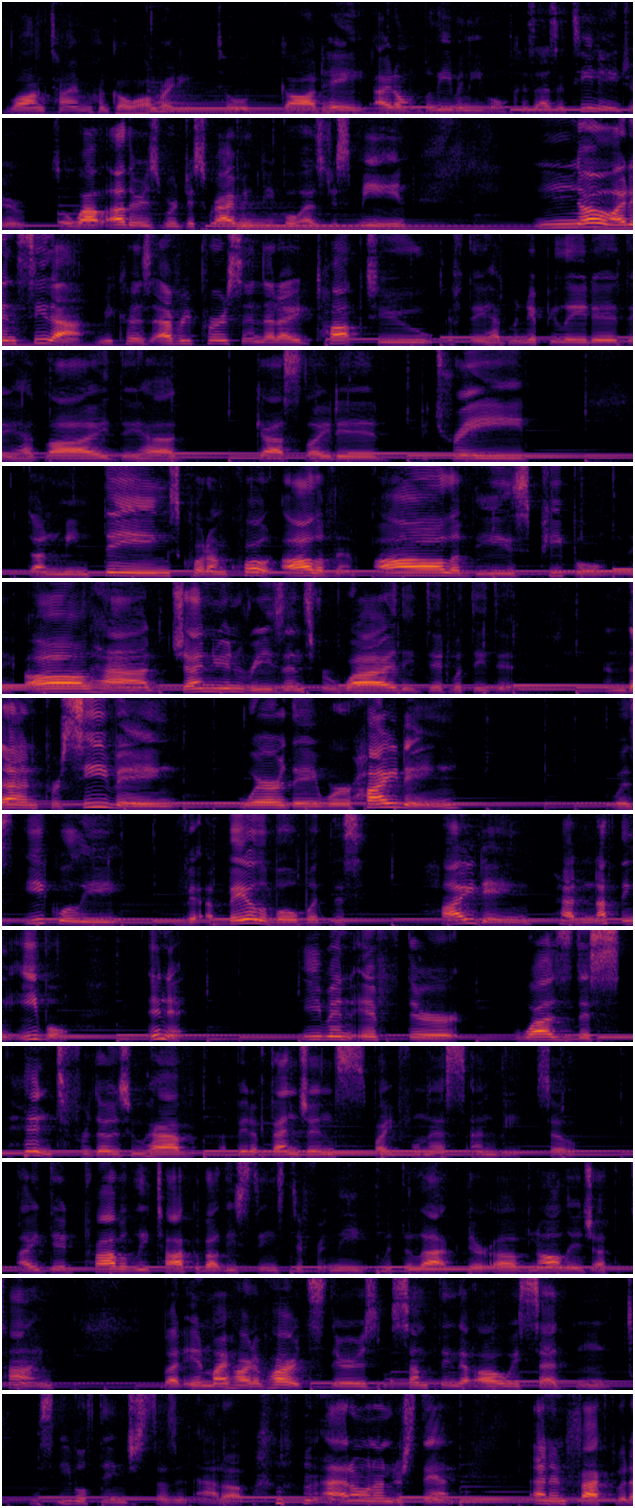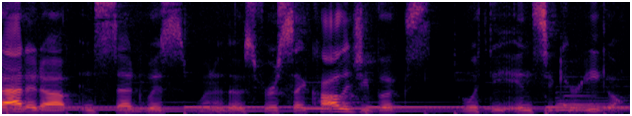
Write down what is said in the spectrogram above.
long time ago already, told God, hey, I don't believe in evil because as a teenager, so while others were describing people as just mean, no, I didn't see that because every person that I talked to, if they had manipulated, they had lied, they had gaslighted, betrayed, done mean things, quote unquote, all of them, all of these people, they all had genuine reasons for why they did what they did. And then perceiving where they were hiding was equally available, but this hiding had nothing evil in it. Even if there was this hint for those who have a bit of vengeance, spitefulness, envy. So I did probably talk about these things differently with the lack thereof knowledge at the time. But in my heart of hearts, there's something that always said, mm, this evil thing just doesn't add up. I don't understand. And in fact, what added up instead was one of those first psychology books with the insecure ego.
